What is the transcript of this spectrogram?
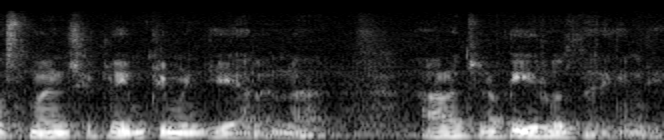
ఉస్మాన్ సిటీలో ఇంప్లిమెంట్ చేయాలన్న ఆలోచనకు ఈరోజు జరిగింది.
